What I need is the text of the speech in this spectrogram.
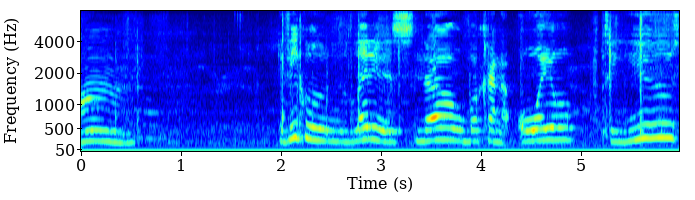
Um, if he could let us know what kind of oil to use,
